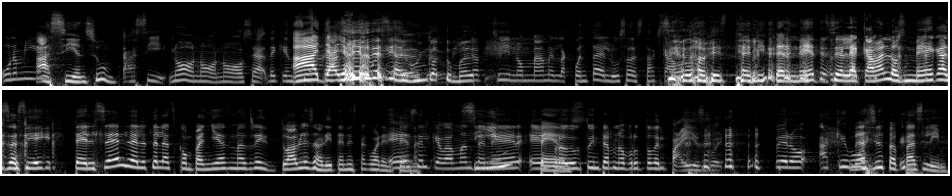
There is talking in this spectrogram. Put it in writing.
Una amiga... Así en Zoom. Así, no, no, no, o sea, de que en Ah, ya, ya, yo decía, de- "Uinga de- tu madre". Sí, no mames, la cuenta de luz ha de estar Sí, cabrón. la bestia el internet, se le acaban los megas, así. Telcel es de las compañías más redituables ahorita en esta cuarentena. Es el que va a mantener el pedos. Producto Interno Bruto del país, güey. Pero, ¿a qué voy? Gracias, papá Slim.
